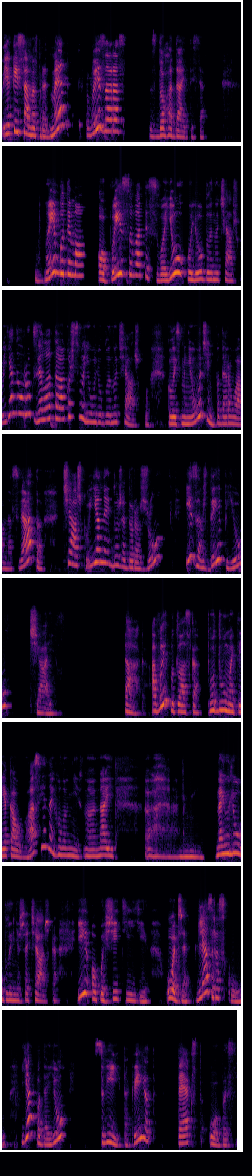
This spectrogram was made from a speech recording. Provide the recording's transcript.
який саме предмет, ви зараз здогадайтеся. Ми будемо описувати свою улюблену чашку. Я на урок взяла також свою улюблену чашку. Колись мені учень подарував на свято чашку, я нею дуже дорожу і завжди п'ю чай. Так, а ви, будь ласка, подумайте, яка у вас є найголовніша, най, е, найулюбленіша чашка, і опишіть її. Отже, для зразку я подаю свій такий от текст-опис,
